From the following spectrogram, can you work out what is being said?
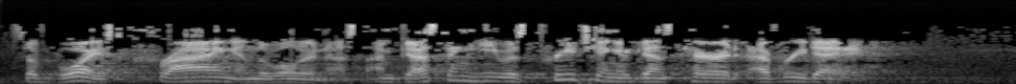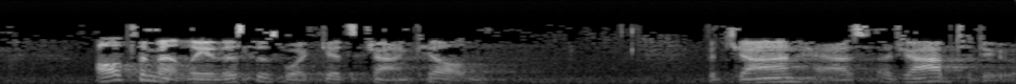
It's a voice crying in the wilderness. I'm guessing he was preaching against Herod every day. Ultimately, this is what gets John killed. But John has a job to do.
